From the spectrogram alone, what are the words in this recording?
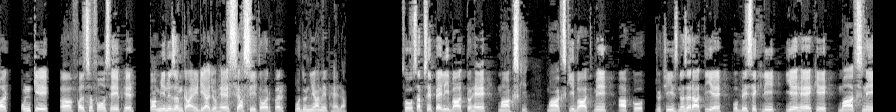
اور ان کے فلسفوں سے پھر کمیونزم کا آئیڈیا جو ہے سیاسی طور پر وہ دنیا میں پھیلا سو so, سب سے پہلی بات تو ہے مارکس کی مارکس کی بات میں آپ کو جو چیز نظر آتی ہے وہ بیسکلی یہ ہے کہ مارکس نے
